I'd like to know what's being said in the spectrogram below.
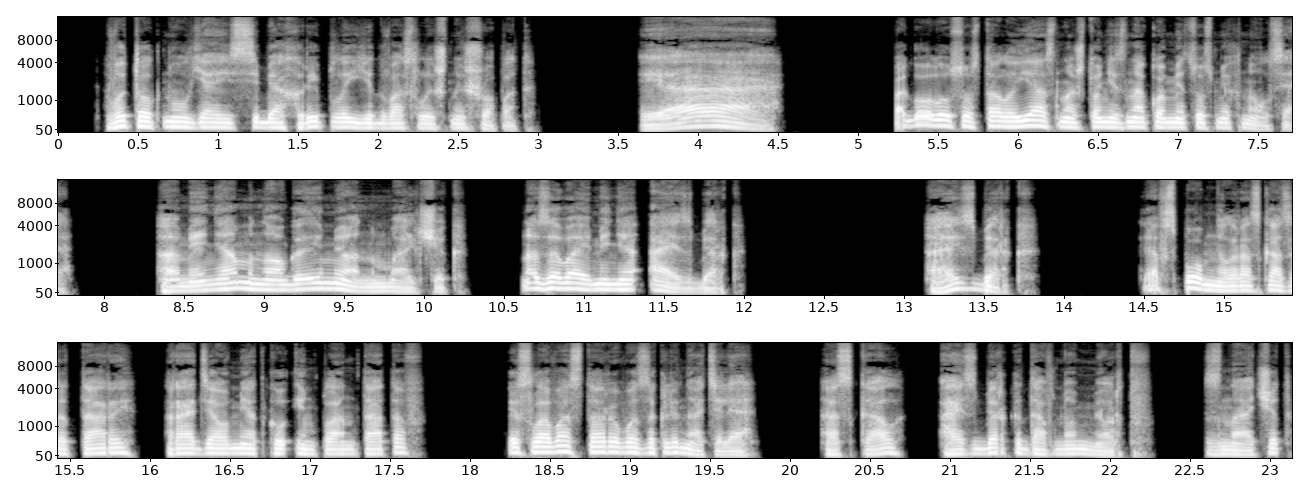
— вытолкнул я из себя хриплый, едва слышный шепот. «Я...» По голосу стало ясно, что незнакомец усмехнулся. «У меня много имен, мальчик. Называй меня Айсберг». «Айсберг?» Я вспомнил рассказы Тары, радиометку имплантатов и слова старого заклинателя. Аскал, айсберг давно мертв. Значит,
